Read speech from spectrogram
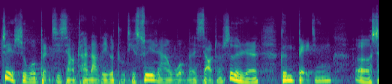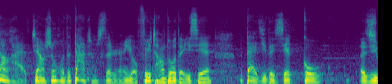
这也是我本期想传达的一个主题。虽然我们小城市的人跟北京、呃上海这样生活的大城市的人有非常多的一些代际的一些沟。呃，就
